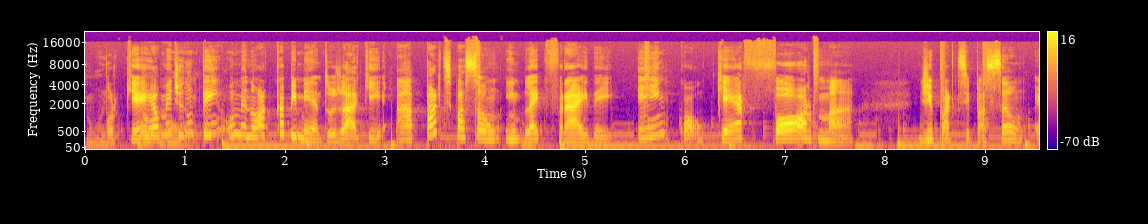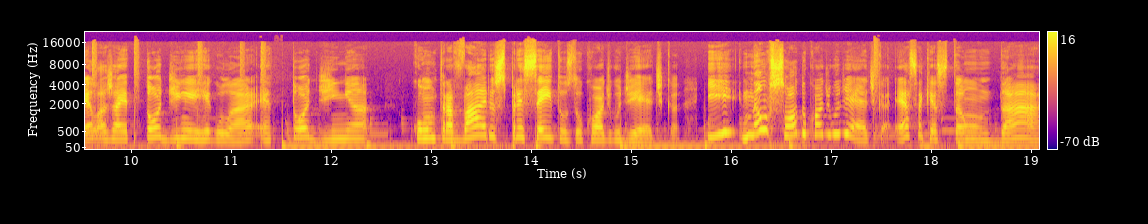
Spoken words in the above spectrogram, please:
Muito porque realmente bom. não tem o menor cabimento, já que a participação em Black Friday, em qualquer forma de participação, ela já é todinha irregular, é todinha contra vários preceitos do Código de Ética. E não só do Código de Ética. Essa questão da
